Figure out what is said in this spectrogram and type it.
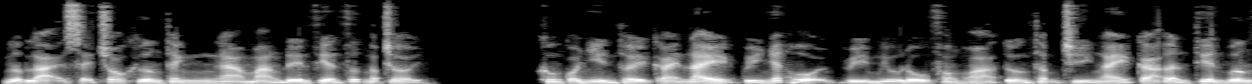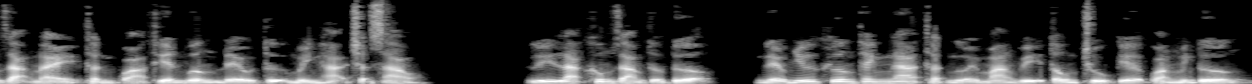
ngược lại sẽ cho khương thanh nga mang đến phiền phức ngập trời. Không có nhìn thấy cái này quý nhất hội vì mưu đồ phong hỏa tướng, thậm chí ngay cả ân thiên vương dạng này thần quả thiên vương đều tự mình hạ trận sao? Lý lạc không dám tưởng tượng nếu như khương thanh nga thật người mang vị tông chủ kia quang minh tướng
